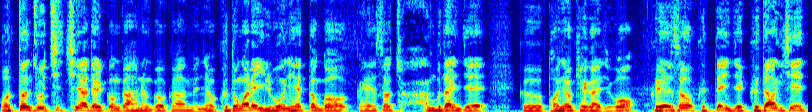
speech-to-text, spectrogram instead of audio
어떤 조치 취해야 될 건가 하는 거 가면요. 그동안에 일본이 했던 거 해서 전부 다 이제 그 번역해 가지고 그래서 그때 이제 그 당시에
